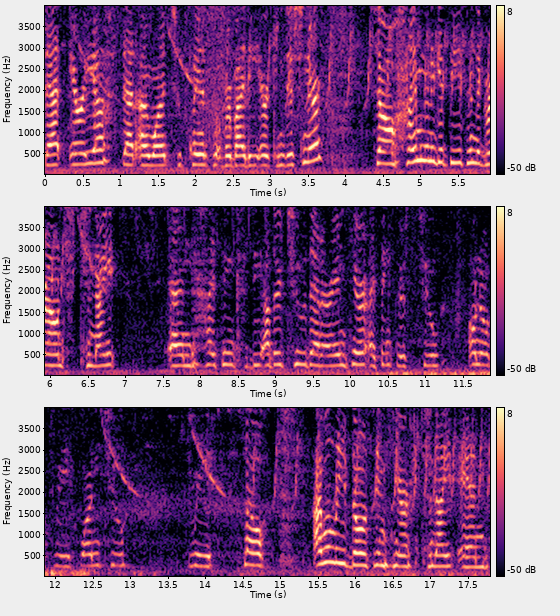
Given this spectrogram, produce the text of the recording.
that area that I want to plant over by the air conditioner. So I'm gonna get these in the ground tonight. And I think the other two that are in here, I think there's two, oh no, three, one, two, three. So I will leave those in here tonight and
